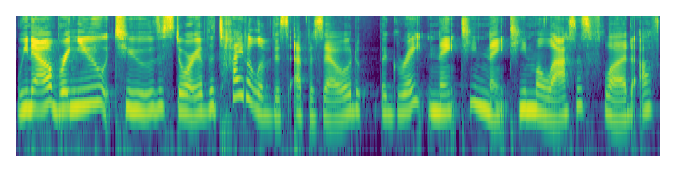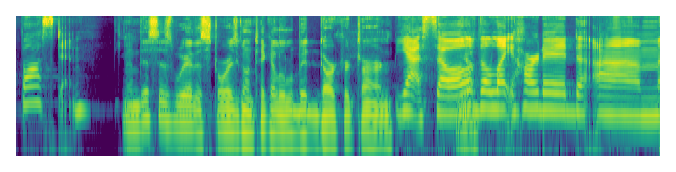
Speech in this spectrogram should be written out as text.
we now bring you to the story of the title of this episode The Great 1919 Molasses Flood off Boston. And this is where the story is going to take a little bit darker turn. Yes, so all Yeah. of the lighthearted um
